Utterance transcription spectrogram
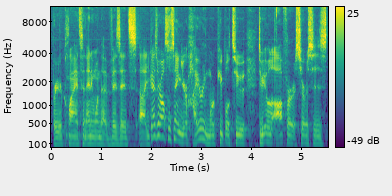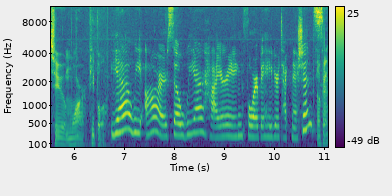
for your clients and anyone that visits. Uh, you guys are also saying you're hiring more people to to be able to offer services to more people. Yeah, we are. So we are hiring for behavior technicians. Okay.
